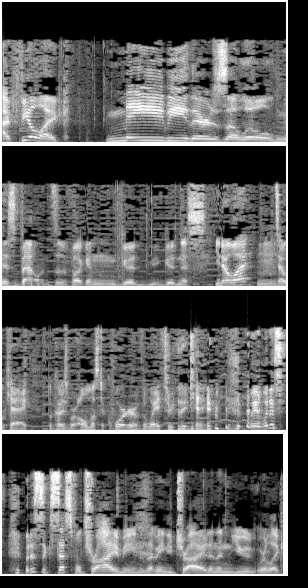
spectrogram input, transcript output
I feel like maybe there's a little misbalance of fucking good goodness. You know what? Hmm. It's okay because we're almost a quarter of the way through the game. Wait, what is what does successful try mean? Does that mean you tried and then you were like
